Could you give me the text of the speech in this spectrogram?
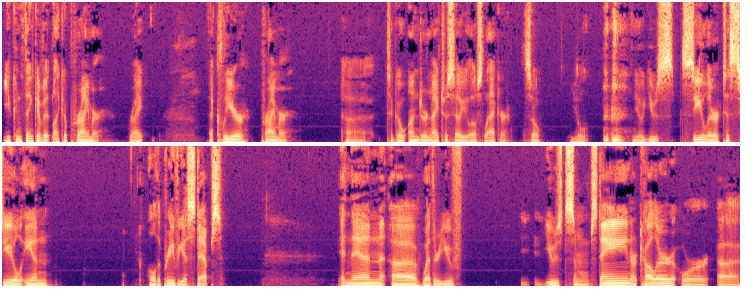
you can think of it like a primer, right? A clear primer uh, to go under nitrocellulose lacquer. So you'll you'll use sealer to seal in all the previous steps. And then uh, whether you've used some stain or color or uh,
